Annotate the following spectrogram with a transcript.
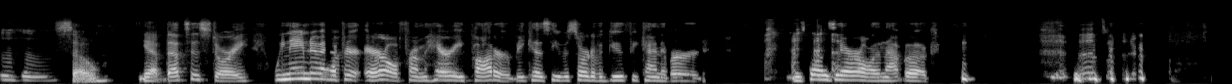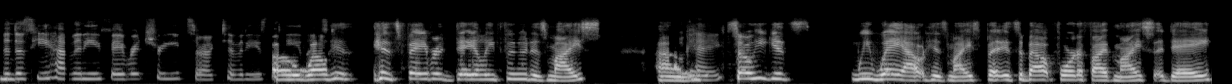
Mm-hmm. So, yeah, that's his story. We named him after Errol from Harry Potter because he was sort of a goofy kind of bird. And so is Errol in that book. that's wonderful. And does he have any favorite treats or activities? Oh well, his his favorite daily food is mice. Um, okay. So he gets we weigh out his mice, but it's about four to five mice a day.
